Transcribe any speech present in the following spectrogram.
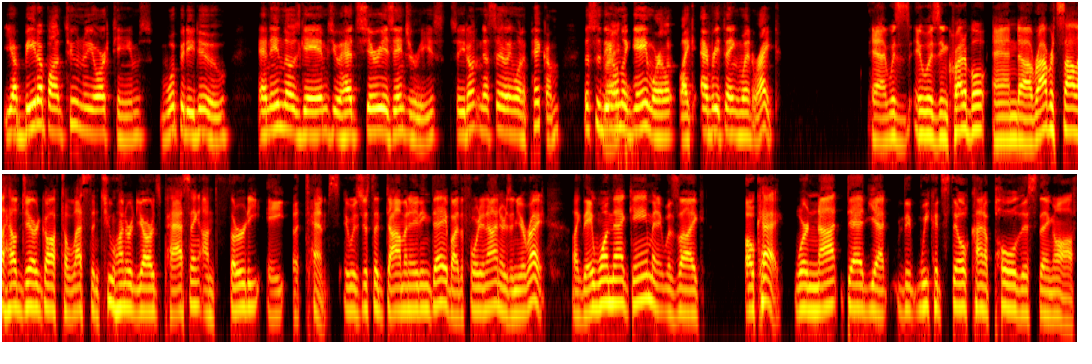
you beat up on two New York teams, whoopity doo. And in those games, you had serious injuries. So you don't necessarily want to pick them. This is the right. only game where like everything went right. Yeah, it was it was incredible. And uh, Robert Saleh held Jared Goff to less than 200 yards passing on 38 attempts. It was just a dominating day by the 49ers. And you're right. Like they won that game, and it was like, okay, we're not dead yet. We could still kind of pull this thing off.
